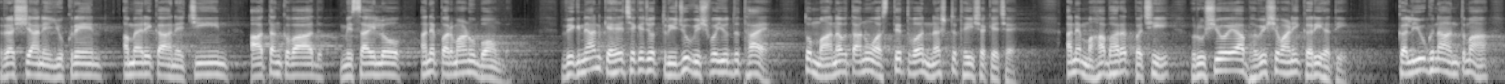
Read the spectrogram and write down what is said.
રશિયા અને યુક્રેન, અમેરિકા અને ચીન આતંકવાદ, મિસાઇલો અને પરમાણુ બોમ્બ. વિજ્ઞાન કહે છે કે જો ત્રીજું વિશ્વયુદ્ધ થાય, તો માનવતાનું અસ્તિત્વ નષ્ટ થઈ શકે છે. અને મહાભારત પછી ઋષિઓએ આ ભવિષ્યવાણી કરી હતી. કલિયુગના અંતમાં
